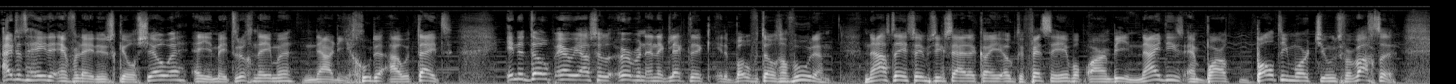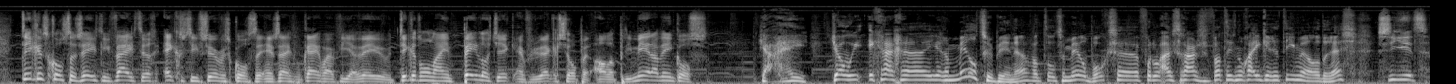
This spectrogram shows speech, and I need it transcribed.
uit het heden en verleden hun skills showen en je mee terugnemen naar die goede oude tijd. In de dope area zullen Urban en Eclectic in de boventoon gaan voeren. Naast deze twee muziekstijlen kan je ook de vetste hip-hop, R&B, 90s en Baltimore tunes verwachten. Tickets kosten 17,50, exclusief servicekosten en zijn verkrijgbaar via www.ticketonline, Paylogic en Free Shop en alle Primera winkels. Ja, hey, Joey, ik krijg uh, hier een mailtje binnen. Want onze mailbox, uh, voor de luisteraars, wat is nog één keer het e-mailadres? Zie het.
